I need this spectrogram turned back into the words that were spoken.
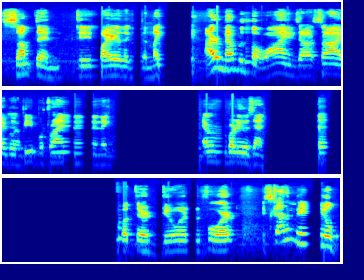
something to inspire the, the like. I remember the lines outside with people trying and they, everybody was at what they're doing for it. It's got to make you feel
